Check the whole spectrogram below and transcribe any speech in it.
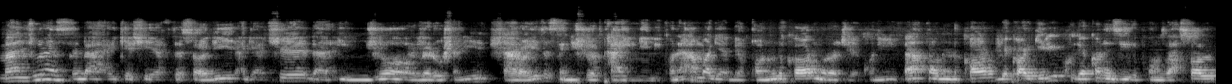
منظور از بهره کشی اقتصادی اگرچه در اینجا به روشنی شرایط سنیش رو تعیین نمی‌کنه اما اگر به قانون کار مراجعه کنید در قانون کار به کارگیری کودکان زیر 15 سال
